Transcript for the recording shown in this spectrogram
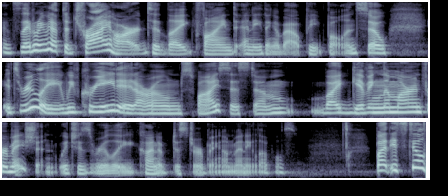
It's, they don't even have to try hard to like find anything about people. And so it's really we've created our own spy system by giving them our information, which is really kind of disturbing on many levels. But it's still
